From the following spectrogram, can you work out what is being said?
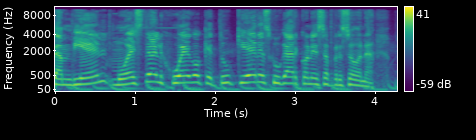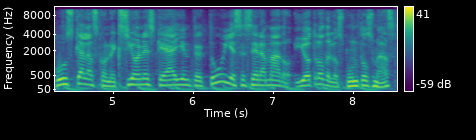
También muestra el juego que tú quieres jugar con esa persona. Busca las conexiones que hay entre tú y ese ser amado. Y otro de los puntos más,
